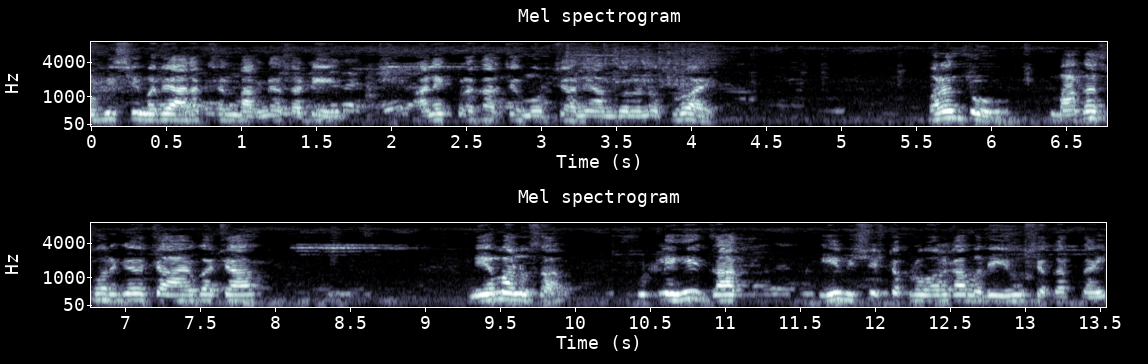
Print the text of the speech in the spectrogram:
ओबीसीमध्ये आरक्षण मागण्यासाठी अनेक प्रकारचे मोर्चे आणि आंदोलनं सुरू आहेत. परंतु मागासवर्गीयच्या आयोगाच्या नियमानुसार कुठलीही जात ही विशिष्ट प्रवर्गामध्ये येऊ शकत नाही.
